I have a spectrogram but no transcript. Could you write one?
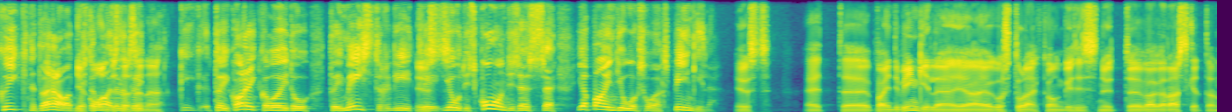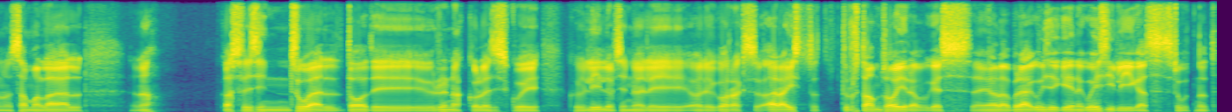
kõik need väravad, mis ta vahele tõi, tõi karikavõidu, tõi meistritiitli, jõudis koondisesse ja pandi uueks hooajaks pingile. just, et äh, pandi pingile ja, ja kust tulek ongi siis nüüd äh, väga raskelt olnud, samal ajal noh, kasvõi siin suvel toodi rünnakule siis, kui, kui Lillu siin oli, oli korraks ära istutud Rustam Soirov, kes ei ole praegu isegi nagu esiliigas suutnud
